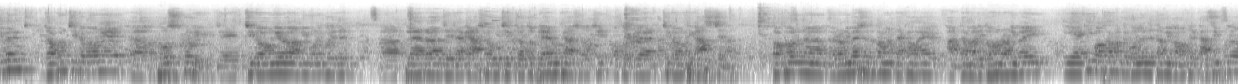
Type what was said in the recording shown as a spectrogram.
ইভেন্ট যখন চিটাগংয়ে হোস্ট করি, যে চিটাগংয়েরও আমি মনে করি যে প্লেয়াররা যে জায়গায় আসা উচিত, যত প্লেয়ার উঠে আসা উচিত, অত প্লেয়ার চিটাগং থেকে আসছে না। তখন রনি ভাইয়ের সাথে তো আমার দেখা হয়, আড্ডা মারি। তখন রনি ভাই এই একই কথা আমাকে বললেন যে, তামিম, আমাদের গাজীপুরেও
